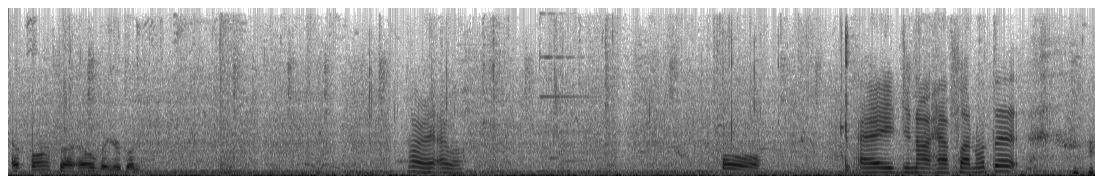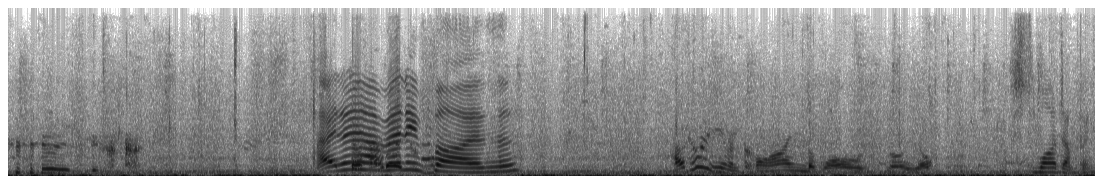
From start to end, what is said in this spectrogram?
Have fun with that elevator, buddy. Alright, I will. Oh. I did not have fun with it. I didn't So have any fun. How do I even climb the walls, though, yo? Just wall jumping.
